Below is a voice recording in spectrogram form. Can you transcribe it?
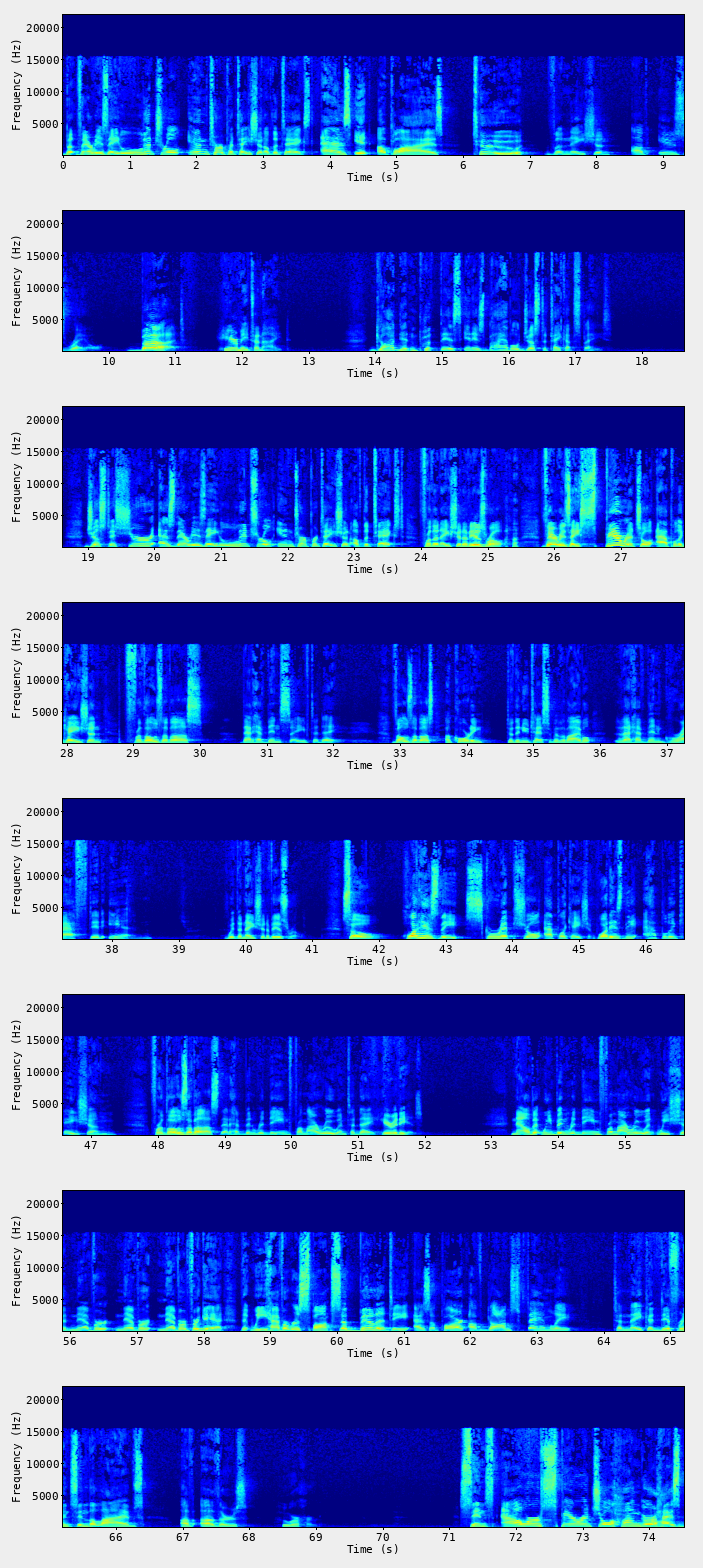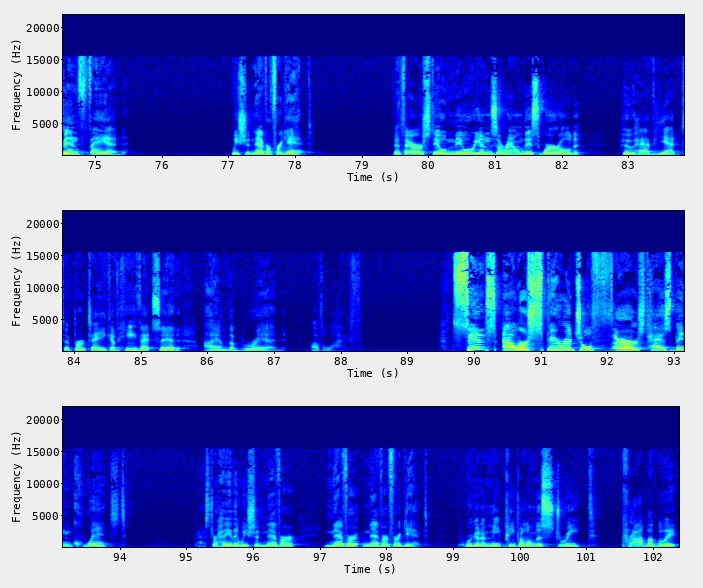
But there is a literal interpretation of the text as it applies to the nation of Israel. But, hear me tonight, God didn't put this in His Bible just to take up space. Just as sure as there is a literal interpretation of the text for the nation of Israel, there is a spiritual application for those of us that have been saved today. Those of us, according to the New Testament of the Bible, that have been grafted in with the nation of Israel. So, what is the scriptural application? What is the application for those of us that have been redeemed from our ruin today? Here it is. Now that we've been redeemed from our ruin, we should never, never, never forget that we have a responsibility as a part of God's family to make a difference in the lives of others who are hurting. Since our spiritual hunger has been fed, we should never forget that there are still millions around this world who have yet to partake of He that said, I am the bread of life. Since our spiritual thirst has been quenched, Pastor Haley, we should never, never, never forget that we're going to meet people on the street, probably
